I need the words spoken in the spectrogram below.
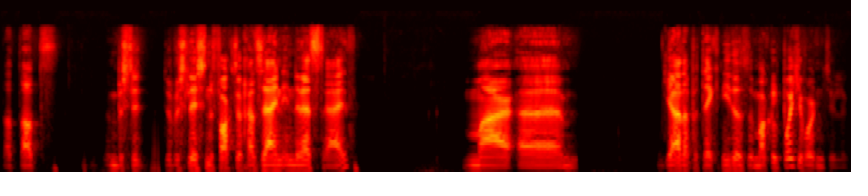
dat dat een besli- de beslissende factor gaat zijn in de wedstrijd. Maar ehm, ja, dat betekent niet dat het een makkelijk potje wordt natuurlijk.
